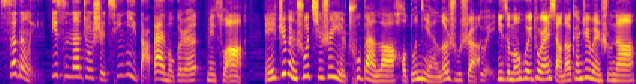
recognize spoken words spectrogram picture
suddenly，意思呢就是轻易打败某个人。没错啊，哎，这本书其实也出版了好多年了，是不是？对，你怎么会突然想到看这本书呢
